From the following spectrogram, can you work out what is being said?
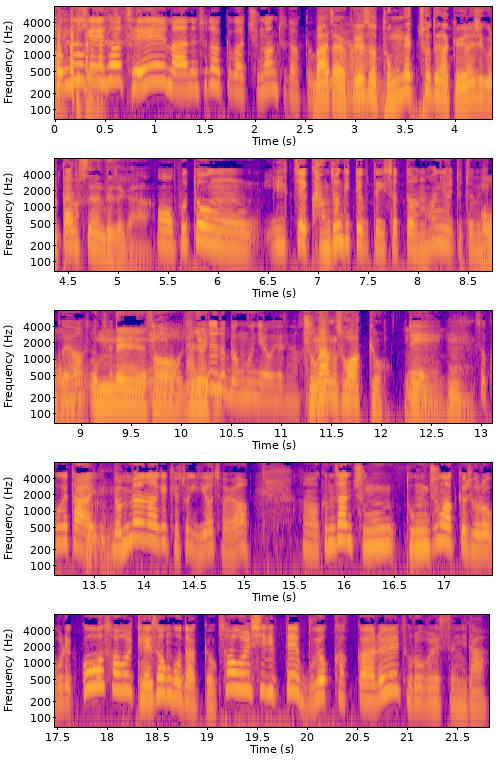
전국에서 제일 많은 초등학교가 중앙 초등학교. 맞아요. 그래서 동네 초등학교 이런 식으로 따로 쓰는데 제가 어, 보통 일제 강점기 때부터 있었던 확률도 좀 있고요. 오, 읍내에서 예, 나름대로 명문이라고 생각합니다. 중앙 소학교. 네. 음. 그래서 그게 다 면면하게 계속 이어져요. 어, 금산 중, 동중학교 졸업을 했고, 서울 대성고등학교, 서울시립대 무역학과를 졸업을 했습니다.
